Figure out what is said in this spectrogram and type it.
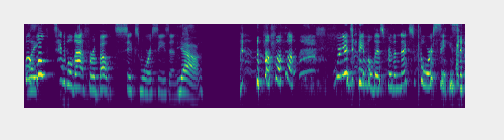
but like- we'll table that for about six more seasons. yeah. We're gonna table this for the next four seasons.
